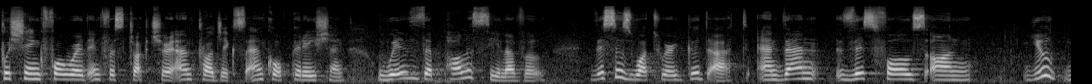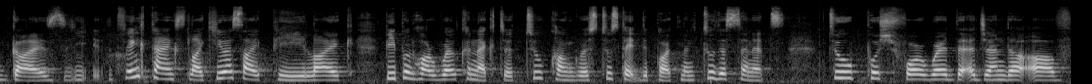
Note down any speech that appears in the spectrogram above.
pushing forward infrastructure and projects and cooperation with the policy level, this is what we're good at. And then this falls on you guys, think tanks like USIP, like people who are well connected to Congress, to State Department, to the Senate, to push forward the agenda of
